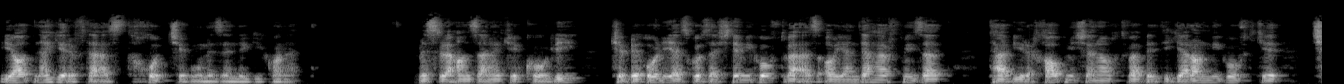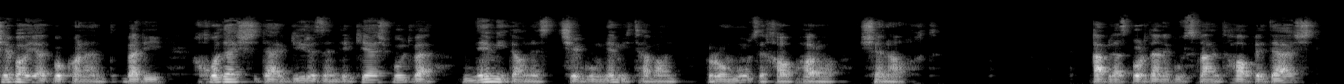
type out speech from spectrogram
یاد نگرفته است خود چگونه زندگی کند. مثل آن زنک کولی که به قولی از گذشته می گفت و از آینده حرف می‌زد تعبیر خواب می شناخت و به دیگران می گفت که چه باید بکنند ولی خودش درگیر زندگیش بود و نمی‌دانست چگونه می‌توان رموز خوابها را شناخت. قبل از بردن گوسفندها به دشت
